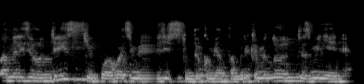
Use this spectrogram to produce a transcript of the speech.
анализируют риски по, этим юридическим документам, рекомендуют изменения.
